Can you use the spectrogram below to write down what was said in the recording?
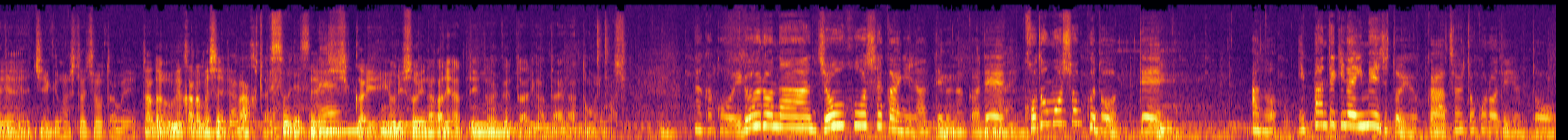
えー、地域の人たちのために。ただ上から目線じゃなくてねそうですね、えー、しっかり寄り添いながらやっていただけるとありがたいなと思います。なんかこういろいろな情報社会になっている中で、うん。はい、子ども食堂って、うん、あの一般的なイメージというかそういうところで言うと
